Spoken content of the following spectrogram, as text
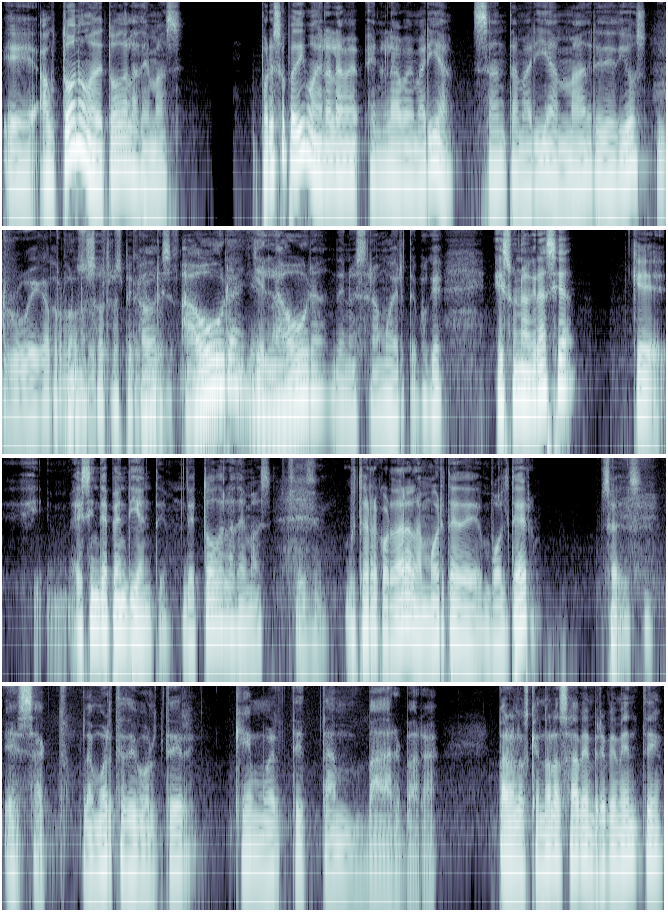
eh, autónoma de todas las demás. Por eso pedimos en la, en el Ave María, Santa María, Madre de Dios, Ruega por, por, nosotros, pecadores, ahora y en la hora de nuestra muerte, porque es una gracia que es independiente de todas las demás. Sí, sí. Usted recordará la muerte de Voltaire. Sea, es- Exacto. La muerte de Voltaire, qué muerte tan bárbara. Para los que no la saben brevemente,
